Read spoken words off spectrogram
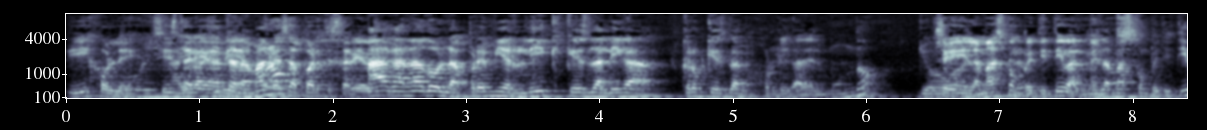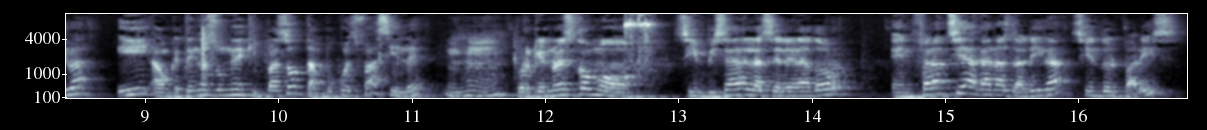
Híjole, Uy, sí estaría bien. la mano. Por esa parte estaría bien. Ha ganado la Premier League, que es la liga, creo que es la mejor liga del mundo. Yo, Sí, la más competitiva, al Es la menos. más competitiva. Y aunque tengas un equipazo, tampoco es fácil, ¿eh? Porque no es como sin pisar el acelerador. En Francia ganas la liga siendo el París.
